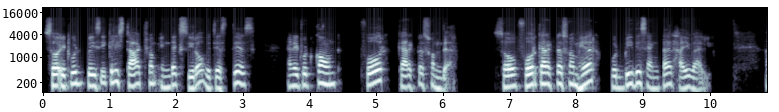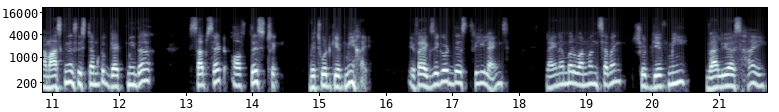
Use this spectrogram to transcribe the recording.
So it would basically start from index zero, which is this, and it would count four characters from there. So four characters from here would be this entire high value. I'm asking the system to get me the subset of this string, which would give me high. If I execute these three lines, line number 117 should give me value as high,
